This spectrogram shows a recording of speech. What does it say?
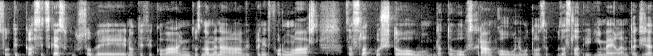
jsou ty klasické způsoby notifikování, to znamená vyplnit formulář, zaslat poštou, datovou schránkou nebo to zaslat i e-mailem, takže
